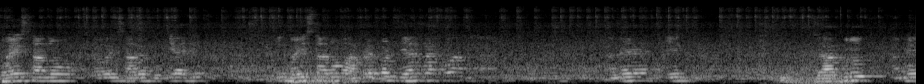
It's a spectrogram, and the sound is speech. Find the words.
ભય સ્થાનો તમારી સામે મૂક્યા છે. એ ભય સ્થાનો આપણે પણ ધ્યાન રાખવા અને એક જાગૃત અને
